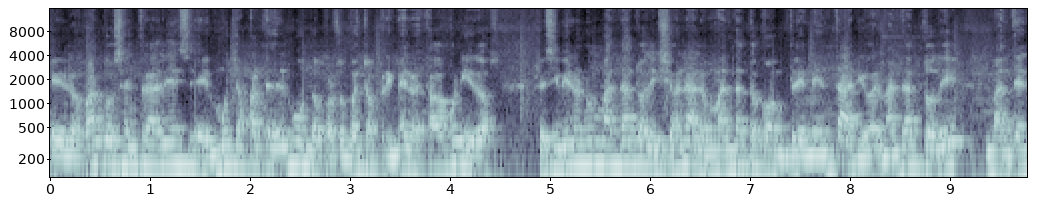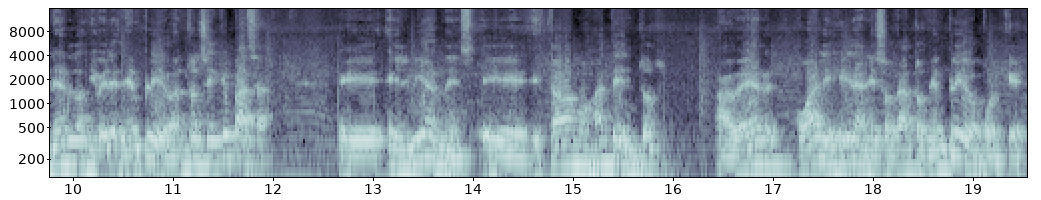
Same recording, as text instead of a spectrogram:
los bancos centrales en muchas partes del mundo, por supuesto primero Estados Unidos, recibieron un mandato adicional, un mandato complementario, el mandato de mantener los niveles de empleo. Entonces, ¿qué pasa? Eh, el viernes eh, estábamos atentos a ver cuáles eran esos datos de empleo, porque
